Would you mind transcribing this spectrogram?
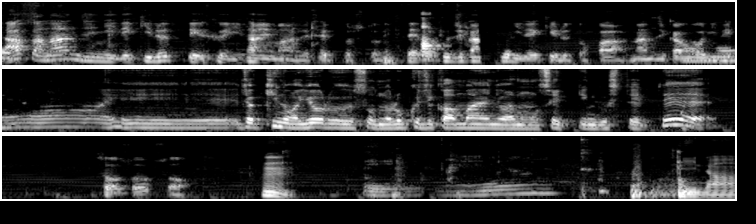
朝何時にできるっていうふうにタイマーでセットしておいて、あ。6時間後にできるとか、何時間後にできる。あーえー、じゃあ昨日は夜その6時間前にはもうセッティングしてて、そうそうそう。ん。えー。ね、いいな。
